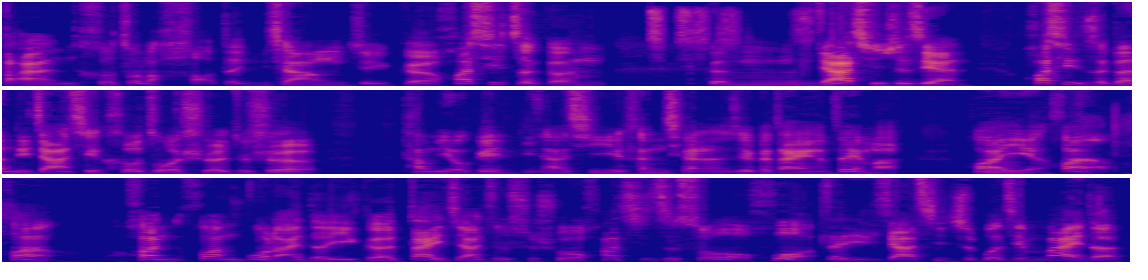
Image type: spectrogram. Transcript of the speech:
达人合作的好的，你像这个花西子跟跟李佳琦之间。花西子跟李佳琦合作是，就是他们有给李佳琦一分钱的这个代言费嘛？换也换换换换过来的一个代价，就是说花西子所有货在李佳琦直播间卖的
